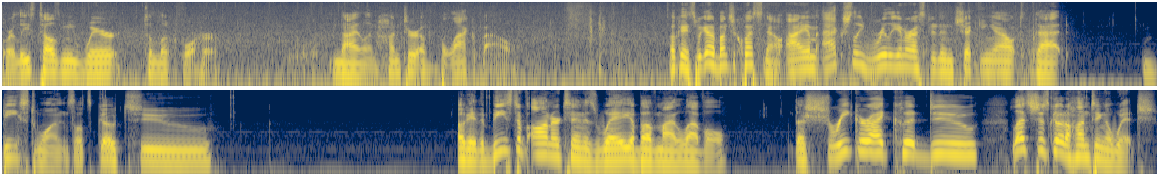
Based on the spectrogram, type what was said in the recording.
or at least tells me where to look for her. Nylan, Hunter of Blackbow. Okay, so we got a bunch of quests now. I am actually really interested in checking out that beast one. So let's go to. Okay, the Beast of Honorton is way above my level, The Shrieker I could do. Let's just go to hunting a witch.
